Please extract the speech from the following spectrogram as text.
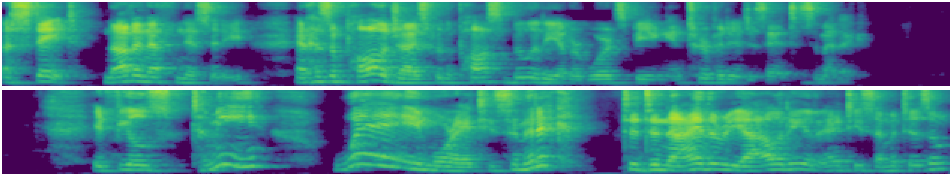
a state, not an ethnicity, and has apologized for the possibility of her words being interpreted as anti Semitic. It feels, to me, way more anti Semitic to deny the reality of anti Semitism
